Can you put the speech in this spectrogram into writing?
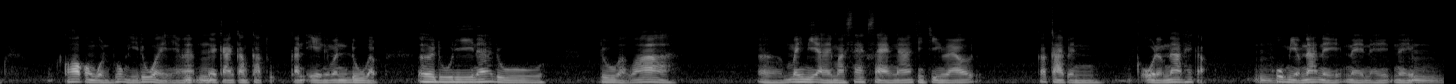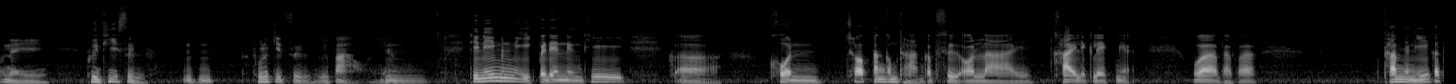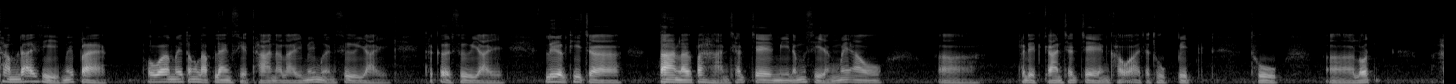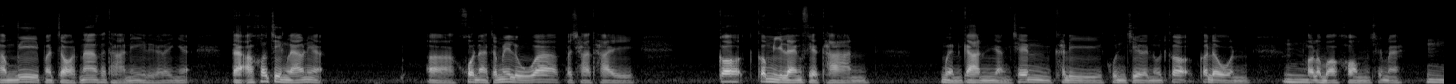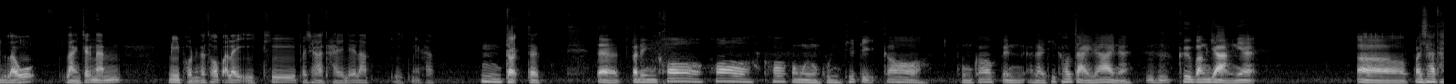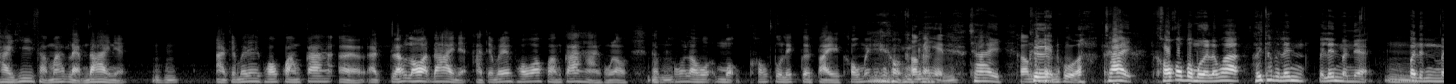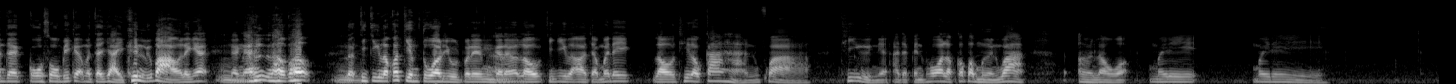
ข้อกังวลพวกนี้ด้วยใช่ไหมอือฮึ ในการกำกับกันเองมันดูแบบ เออดูดีนะดูดูแบบว่าเออไม่มีอะไรมาแทรกแซงนะ จริง ๆ แล้วก็กลายเป็นโอนอำนาจให้กับอืม ผู้มีอำนาจในในในในอืม ในพื้นที่สื่ออือฮึ ธุรกิจสื่อหรือเปล่าอย่างเงี้อืยมทีนี้มันมีอีกประเด็นหนึ่งที่เอ่อคน ชอบตั้งคำถามกับสื่อออนไลน์ค่ายเล็ก ๆ เนี่ย ว่าแบบว่าทำอย่างนี้ก็ทำได้สิไม่แปลก เพราะว่าไม่ต้องรับแรงเสียดทานอะไรไม่เหมือนสื่อใหญ่ ถ้าเกิดสื่อใหญ่ เลือกที่จะต้านรัฐประหารชัดเจน มีน้ำเสียงไม่เอาเอ่อเผด็จการชัดเจนเขาอาจจะถูกปิดถูกรถฮัมวี่มาจอดหน้าสถานีหรืออะไรเงี้ยแต่เอาเข้าจริงแล้วเนี่ยคนอาจจะไม่รู้ว่าประชาไทยก็ก็มีแรงเสียดทาน เหมือนกันอย่างเช่น คดีคุณจิรนุชก็ก็โดนอืมพรบคอมใช่ไหมอืมแล้วหลังจากนั้นมีผลกระทบอะไรอีกที่ประชาไทยได้รับอีกไหมครับอืมแต่แต่แต่ประเด็นข้อข้อข้อกังวลของคุณทิติก็ผมก็เป็นอะไรที่เข้าใจได้นะอือฮึคือบางอย่างเนี่ยเอ่อประชาไทยที่สามารถแหลมได้เนี่ย อือฮึอาจจะไม่ได้เพราะความกล้าเอ่ออาจแล้วรอดได้เนี่ยอาจจะไม่ได้เพราะว่าความกล้าหาญของเรา แต่อือฮึเพราะเราเหมาะเขาตัวเล็กเกินไปเขาไม่ให้ของเขาไม่เห็นใช่เขาคืไม่อเห็นหัว ใช่เขาก็ประเมินแล้วว่าเฮ้ยถ้าไปเล่นไปเล่นมันเนี่ยอืมประเด็นมันจะโกโซบิกอะมันจะใหญ่ขึ้นหรือเปล่าอะไรเงี้ยอืมดังนั้นเราก็อืมจริงๆ เราก็เตรียมตัวอยู่ประเด็นเหมือนกันนะอ่าเราจริงๆเราอาจจะไม่ได้เราที่เรากล้าหาญกว่าที่อื่นเนี่ยอาจจะเป็นเพราะว่าเราก็ประเมินว่าเออเราอะไม่ได้ไม่ได้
